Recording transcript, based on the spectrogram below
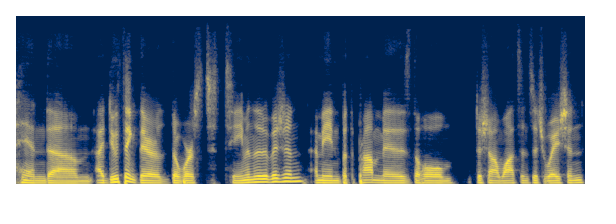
and um, I do think they're the worst team in the division. I mean, but the problem is the whole Deshaun Watson situation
